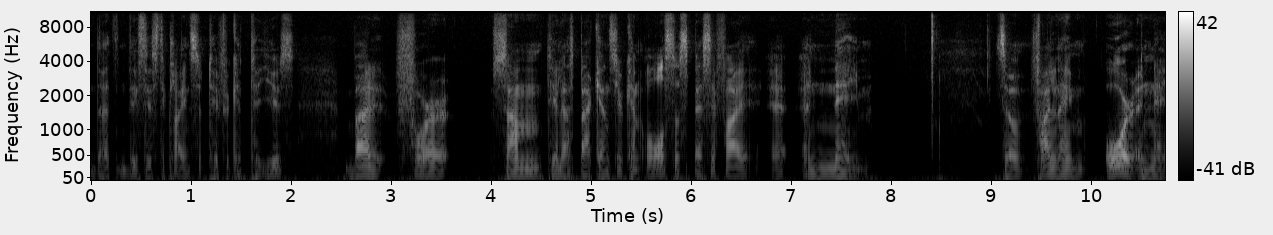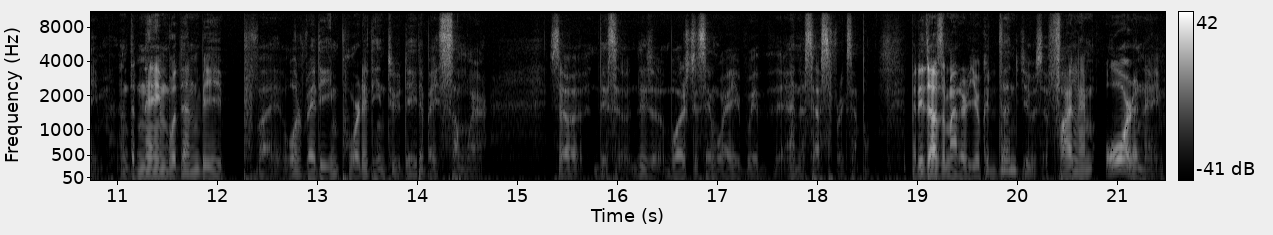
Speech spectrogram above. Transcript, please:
that this is the client certificate to use. But for some TLS backends, you can also specify a, a name so file name or a name, and the name would then be already imported into a database somewhere. So this, this works the same way with NSS, for example. But it doesn't matter. You could then use a file name or a name.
